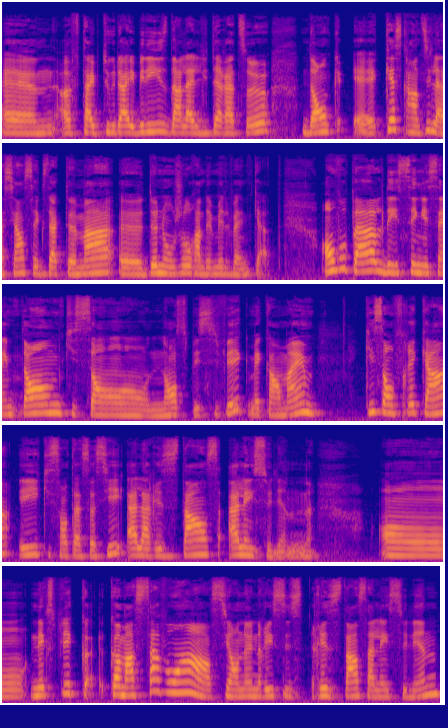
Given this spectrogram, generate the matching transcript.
euh, of type 2 diabetes dans la littérature. Donc, euh, qu'est-ce qu'en dit la science exactement euh, de nos jours en 2024? On vous parle des signes et symptômes qui sont non spécifiques, mais quand même qui sont fréquents et qui sont associés à la résistance à l'insuline. On explique comment savoir si on a une résistance à l'insuline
